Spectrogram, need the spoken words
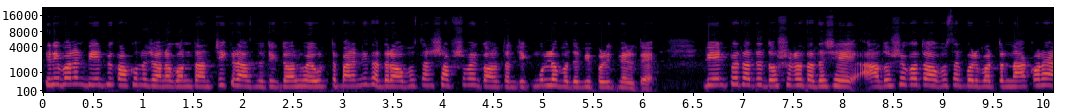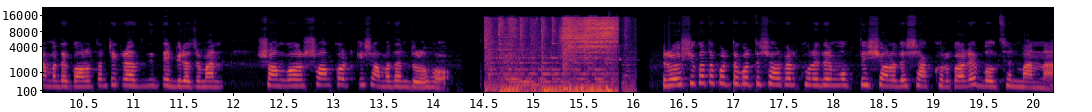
তিনি বলেন, বিএনপি কখনো জনগণতান্ত্রিক রাজনৈতিক দল হয়ে উঠতে পারেনি। তাদের অবস্থান সবসময় গণতান্ত্রিক মূল্যবোধের বিপরীত মেরুতে। বিএনপি তাদের দোষরা তাদের সেই আদর্শগত অবস্থান পরিবর্তন না করায় আমাদের গণতান্ত্রিক রাজনীতিতে বিরাজমান সংগ- সংকটকে সমাধান দুরূহ? রসিকতা করতে করতে সরকার খুনেদের মুক্তির সনদে স্বাক্ষর করে বলছেন মান্না।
